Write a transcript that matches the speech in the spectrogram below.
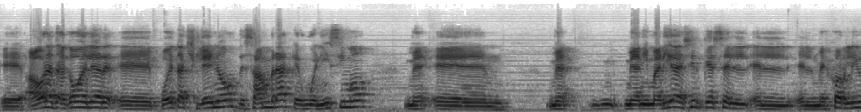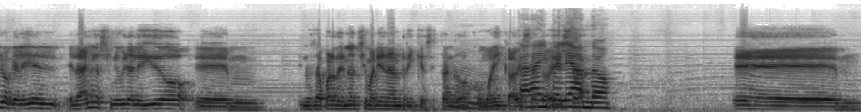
eh, ahora acabo de leer eh, Poeta Chileno de Zambra, que es buenísimo. Me, me, animaría a decir que es el, mejor libro que leí el, año si no hubiera leído en nuestra parte de Noche Mariana Enríquez. Están los dos como ahí cabeza Están ahí a cabeza. peleando. Eh,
